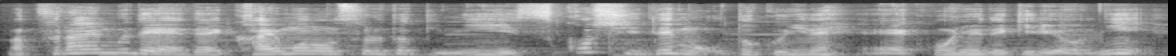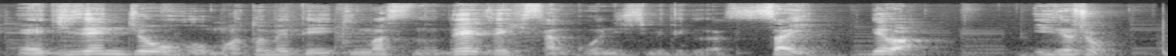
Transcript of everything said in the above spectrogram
まあ、プライムデーで買い物をするときに少しでもお得にね、え、購入できるように、え、事前情報をまとめていきますので、ぜひ参考にしてみてください。では、行きましょう。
